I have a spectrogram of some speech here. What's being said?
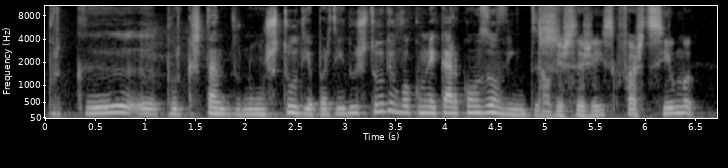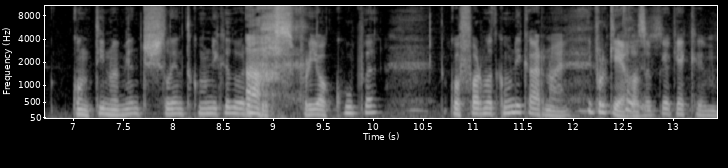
porque, porque estando num estúdio, a partir do estúdio, vou comunicar com os ouvintes. Talvez seja isso que faz de si uma continuamente excelente comunicadora, Ah. porque se preocupa com a forma de comunicar, não é? E porquê, Rosa? Porque é que é que.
